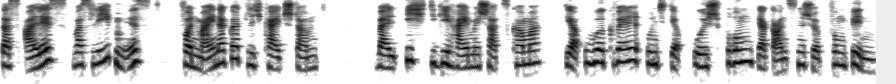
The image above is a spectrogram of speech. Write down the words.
dass alles, was Leben ist, von meiner Göttlichkeit stammt, weil ich die geheime Schatzkammer, der Urquell und der Ursprung der ganzen Schöpfung bin.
